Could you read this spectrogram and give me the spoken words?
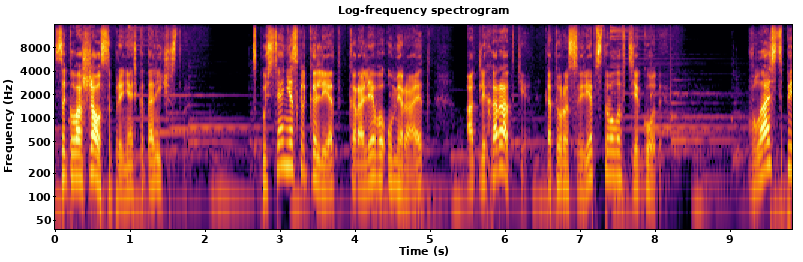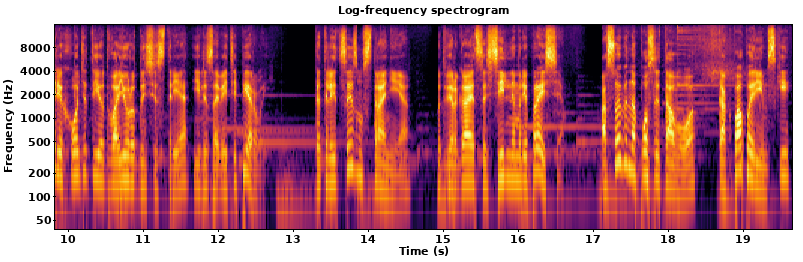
соглашался принять католичество. Спустя несколько лет королева умирает от лихорадки, которая свирепствовала в те годы. Власть переходит ее двоюродной сестре Елизавете I. Католицизм в стране подвергается сильным репрессиям, особенно после того, как Папа Римский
